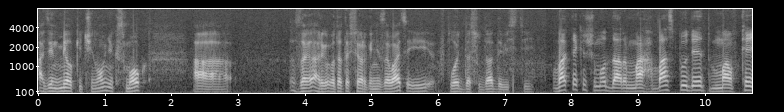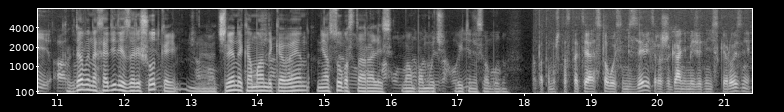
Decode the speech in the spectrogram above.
один мелкий чиновник смог а, вот это все организовать и вплоть до суда довести. Когда вы находились за решеткой, э, члены команды КВН не особо старались вам помочь выйти на свободу. Потому что статья 189 «Разжигание межэтнической розни»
